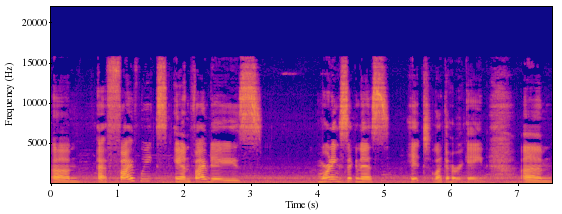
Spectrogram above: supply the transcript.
Um, at five weeks and five days, morning sickness hit like a hurricane. Um,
